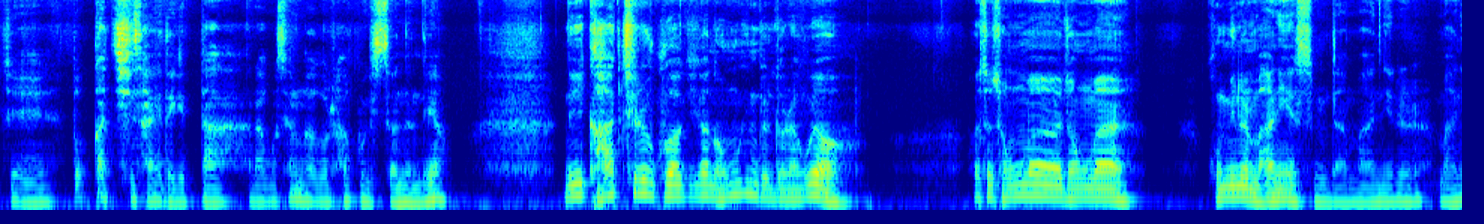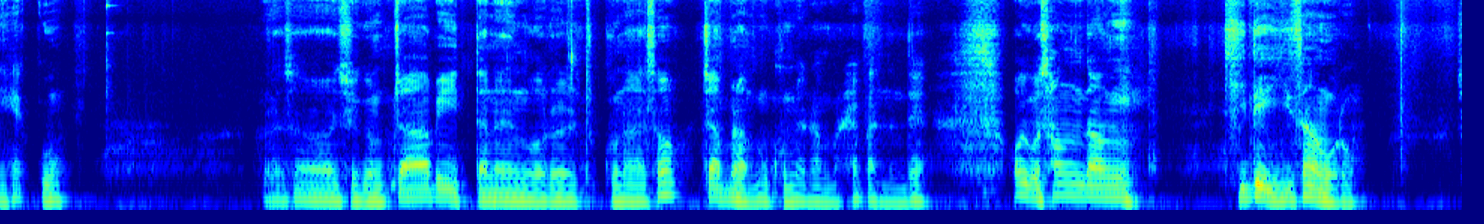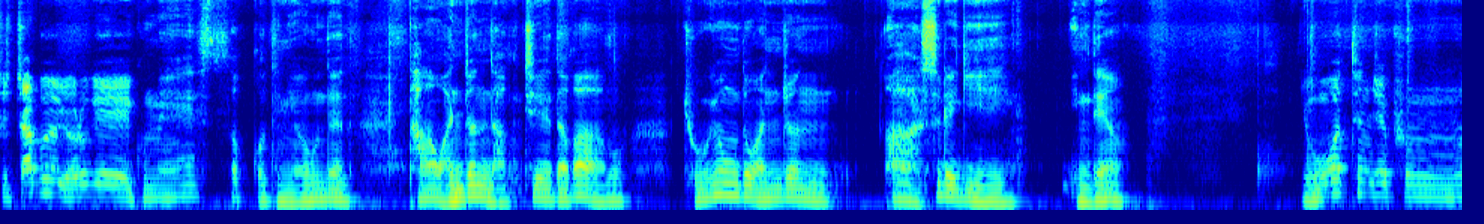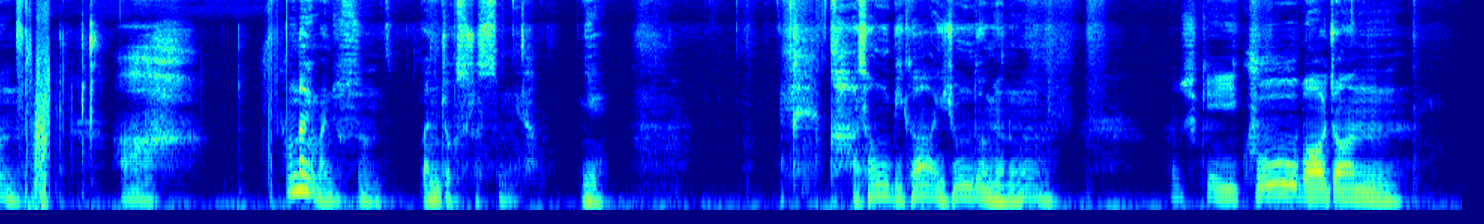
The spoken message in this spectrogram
이제 똑같이 사야 되겠다라고 생각을 하고 있었는데요. 근데 이 가치를 구하기가 너무 힘들더라고요. 그래서 정말 정말 고민을 많이 했습니다. 많이를 많이 했고 그래서 지금 짭이 있다는 거를 듣고 나서 짭을 한번 구매를 한번 해봤는데 어 이거 상당히 기대 이상으로 제 짭을 여러 개 구매했었거든요. 근데 다 완전 낙지에다가 뭐 조형도 완전 아 쓰레기인데요. 요거 같은 제품은 아 상당히 만족스럽, 만족스럽습니다. 예. 가성비가 이 정도면은 솔직히 이 9 버전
